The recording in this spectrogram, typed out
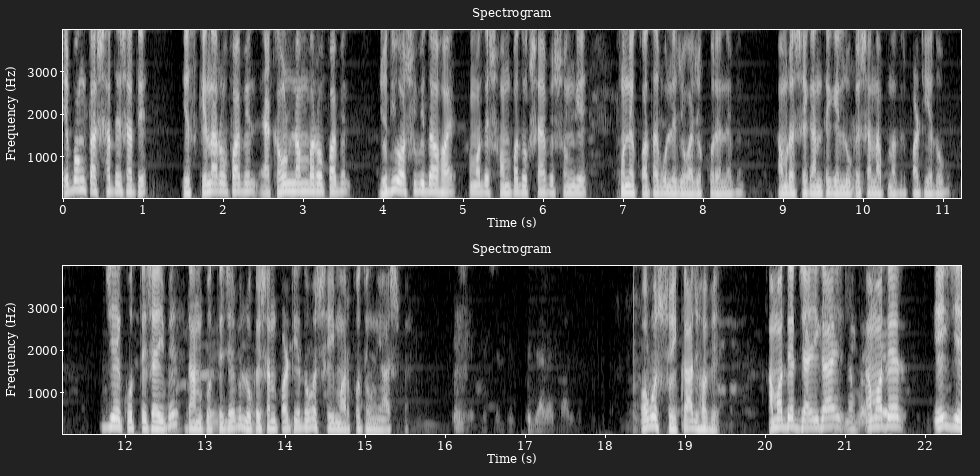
এবং তার সাথে সাথে স্ক্যানারও পাবেন অ্যাকাউন্ট নাম্বারও পাবেন। যদি অসুবিধা হয় আমাদের সম্পাদক সাহেবের সঙ্গে ফোনে কথা বলে যোগাযোগ করে নেবেন আমরা সেখান থেকে লোকেশন আপনাদের পাঠিয়ে দেবো। যে করতে চাইবে, দান করতে চাইবে লোকেশন পাঠিয়ে দেবো, সেই মারফতে উনি আসবেন। অবশ্যই কাজ হবে। আমাদের জায়গায়, আমাদের এই যে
